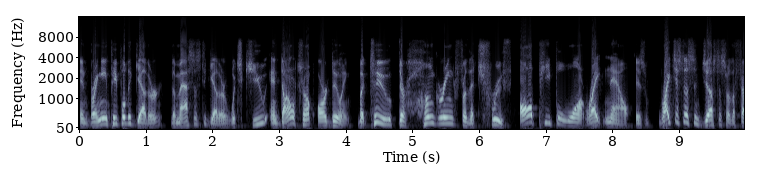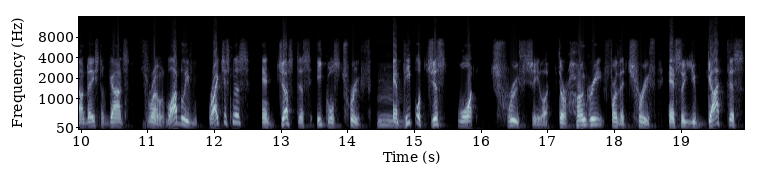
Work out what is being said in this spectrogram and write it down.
in bringing people together, the masses together, which Q and and Donald Trump are doing. But two, they're hungering for the truth. All people want right now is righteousness and justice are the foundation of God's throne. Well, I believe righteousness and justice equals truth. Mm. And people just want truth, Sheila. They're hungry for the truth, and so you've got this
